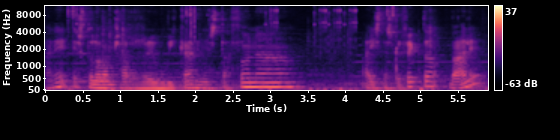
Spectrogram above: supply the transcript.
Vale, esto lo vamos a reubicar en esta zona. Ahí está, es perfecto. Vale.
